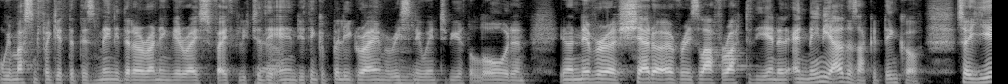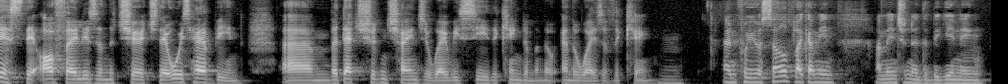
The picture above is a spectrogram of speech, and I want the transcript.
we mustn't forget that there's many that are running their race faithfully to yeah. the end. You think of Billy Graham, who recently mm. went to be with the Lord, and you know, never a shadow over his life right to the end, and, and, many others I could think of. So yes, there are failures in the church. There always have been, um, but that shouldn't change the way we see the kingdom and the, and the ways of the King. Mm. And for yourself, like I mean, I mentioned at the beginning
